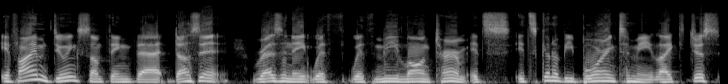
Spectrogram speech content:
if i'm doing something that doesn't resonate with with me long term it's it's going to be boring to me. Like just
